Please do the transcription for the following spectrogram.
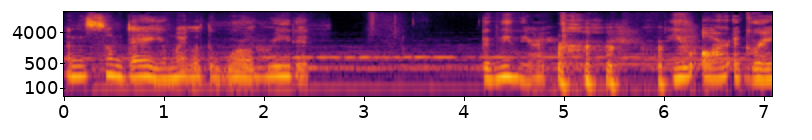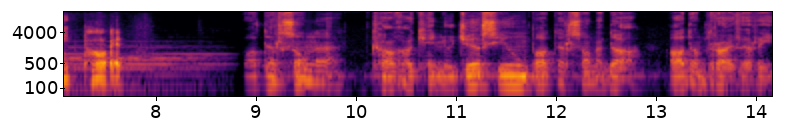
and someday you might let the world read it. Agmindiai, you are a great poet. Պատերսոնը քաղաք է Նյու Ջերսիում, Պատերսոնը դա Ադամ Դրայվերի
